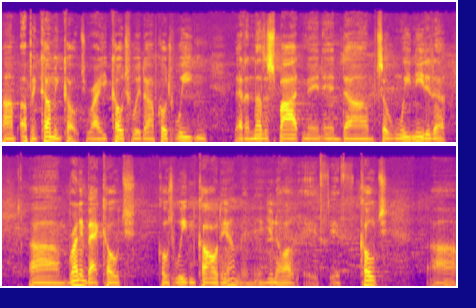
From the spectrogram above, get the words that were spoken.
um, up and coming coach, right? He coached with um, Coach Wheaton at another spot, and, and um, so when we needed a um, running back coach, Coach Wheaton called him, and, and you know, if, if Coach um,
